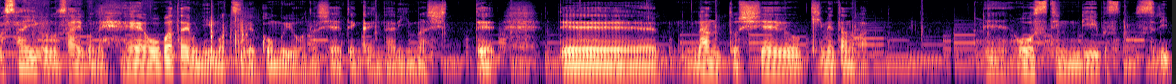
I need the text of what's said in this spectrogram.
まあ、最後の最後ね、えー、オーバータイムにもつれ込むような試合展開になりましてでなんと試合を決めたのが、えー、オースティン・リーブスのスリー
